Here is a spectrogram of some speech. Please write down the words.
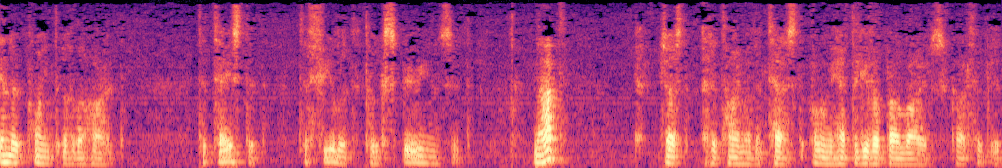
inner point of the heart, to taste it, to feel it, to experience it. Not just at a time of the test, when we have to give up our lives, God forbid.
